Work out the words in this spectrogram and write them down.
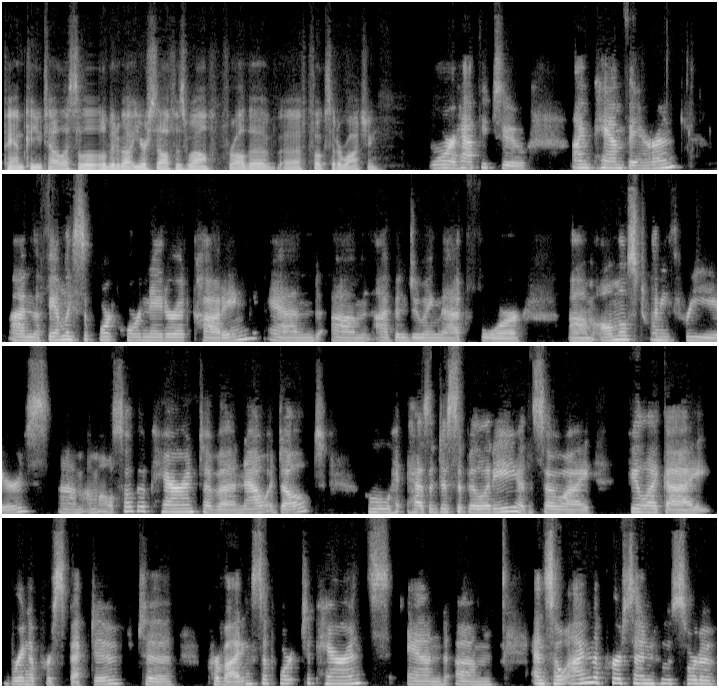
Pam, can you tell us a little bit about yourself as well for all the uh, folks that are watching? Sure, happy to. I'm Pam Varon. I'm the Family Support Coordinator at Cotting, and um, I've been doing that for um, almost 23 years. Um, I'm also the parent of a now adult who has a disability, and so I feel like I bring a perspective to providing support to parents. And um, and so i'm the person who's sort of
